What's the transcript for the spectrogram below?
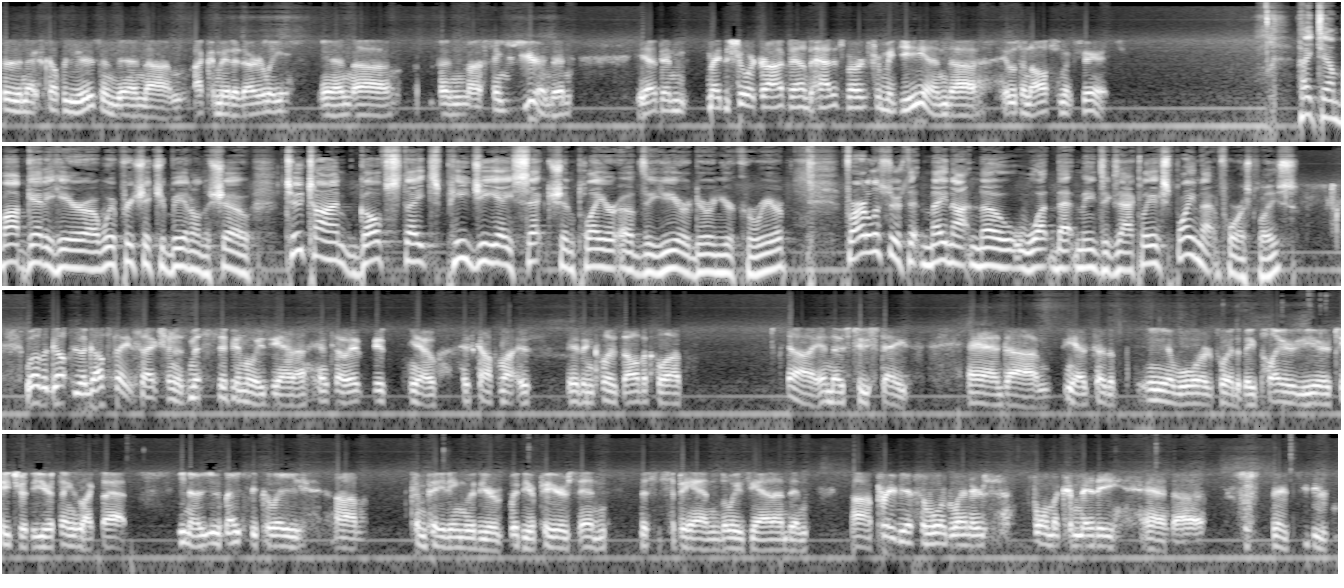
through the next couple of years, and then um, I committed early in uh, in my senior year, and then yeah, then made the short drive down to Hattiesburg from Magee, and uh, it was an awesome experience. Hey, Tim, Bob Getty here. Uh, we appreciate you being on the show. Two time Gulf States PGA Section Player of the Year during your career. For our listeners that may not know what that means exactly, explain that for us, please. Well, the Gulf, the Gulf State section is Mississippi and Louisiana, and so it, it you know, it's compromised. It includes all the clubs uh, in those two states and um, you know, so the any award for the big player of the year, teacher of the year, things like that. You know, you're basically um, competing with your with your peers in Mississippi and Louisiana, and then uh, previous award winners form a committee, and uh, they're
